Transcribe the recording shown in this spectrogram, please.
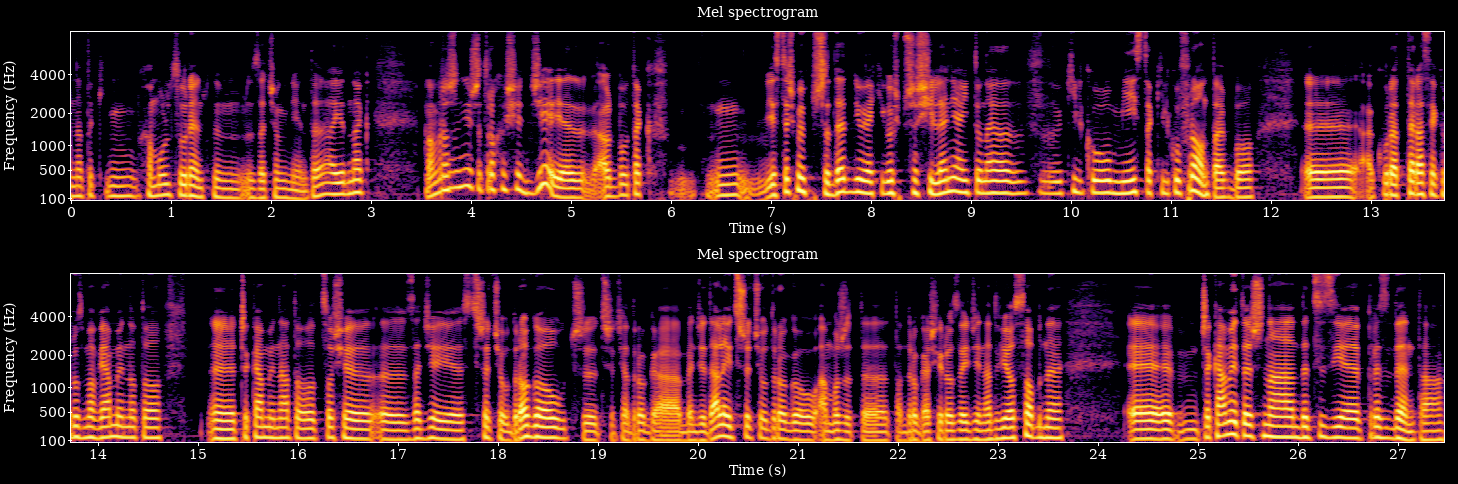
na takim hamulcu ręcznym zaciągnięte, a jednak mam wrażenie, że trochę się dzieje, albo tak mm, jesteśmy w przededniu jakiegoś przesilenia i to na kilku miejscach, kilku frontach, bo e, akurat teraz jak rozmawiamy, no to e, czekamy na to, co się e, zadzieje z trzecią drogą, czy trzecia droga będzie dalej trzecią drogą, a może ta droga się rozejdzie na dwie osobne. E, czekamy też na decyzję prezydenta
